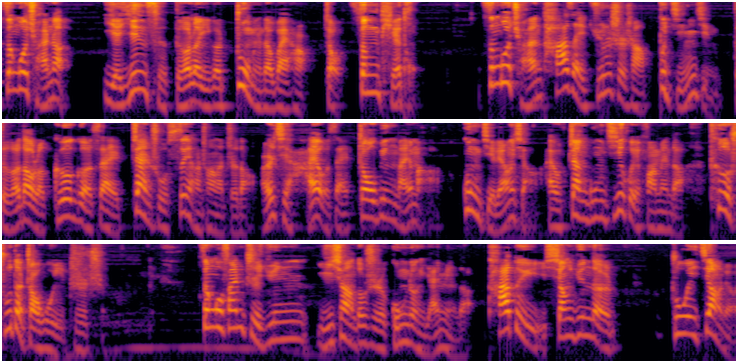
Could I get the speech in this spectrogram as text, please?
曾国荃呢，也因此得了一个著名的外号，叫曾铁桶。曾国荃他在军事上不仅仅得到了哥哥在战术思想上的指导，而且还有在招兵买马、供给粮饷还有战功机会方面的特殊的照顾与支持。曾国藩治军一向都是公正严明的，他对湘军的诸位将领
